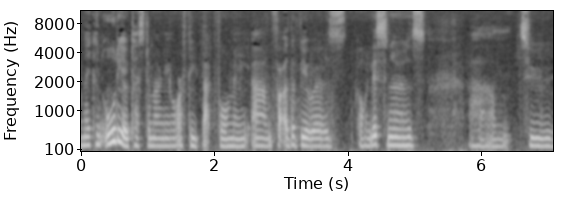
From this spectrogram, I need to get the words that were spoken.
make an audio testimony or a feedback for me um, for other viewers or listeners um, to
